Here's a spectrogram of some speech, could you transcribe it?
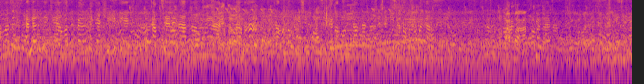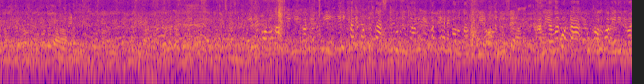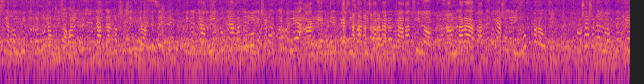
আমাদের প্যানেল থেকে আমাদের প্যানেল থেকে অ্যাকচুয়ালি কে করতে চাচ্ছেন এটা তো আমি এখন বলতে পারব না যখন নমিনেশন ফর্ম দিবে তখন যার যার শেষে নিবে তখন সবাই জানবে আপা আজকে এই যে গণতান্ত্রিক নির্বাচন এই- এইখানে পর্যন্ত আজকে পর্যন্ত আমি দেখলাম এখানে গণতান্ত্রিক নির্বাচন হয়েছে। ভোটটা খুব ভালোভাবেই দিতে পারছে এবং ভিতরে মোটামুটি সবাই যার যার ভোট শেষে দিতে পারতেছে। কিন্তু জাতীয় পর্যায়ে আমাদের ইলেকশন করতে হলে আগের যে ফ্যাসিবাদী সরকারের যারা ছিল আমলারা তাদেরকে আসলে রিমুভ করা উচিত। প্রশাসনের লোকদেরকে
